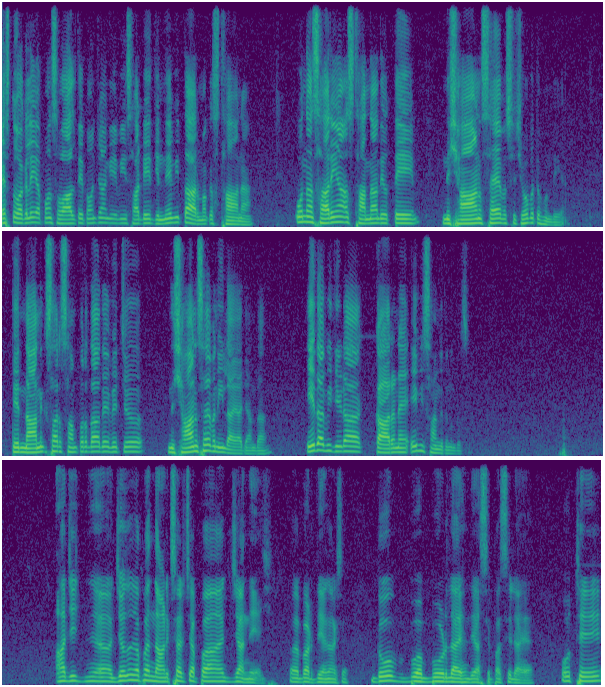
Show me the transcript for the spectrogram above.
ਇਸ ਤੋਂ ਅਗਲੇ ਆਪਾਂ ਸਵਾਲ ਤੇ ਪਹੁੰਚਾਂਗੇ ਵੀ ਸਾਡੇ ਜਿੰਨੇ ਵੀ ਧਾਰਮਿਕ ਸਥਾਨ ਆ, ਉਹਨਾਂ ਸਾਰਿਆਂ ਸਥਾਨਾਂ ਦੇ ਉੱਤੇ ਨਿਸ਼ਾਨ ਸਾਹਿਬ ਸੁਸ਼ੋਭਿਤ ਹੁੰਦੇ ਆ। ਤੇ ਨਾਨਕਸਰ ਸੰਪਰਦਾ ਦੇ ਵਿੱਚ ਨਿਸ਼ਾਨ ਸਾਹਿਬ ਨਹੀਂ ਲਾਇਆ ਜਾਂਦਾ। ਇਹਦਾ ਵੀ ਜਿਹੜਾ ਕਾਰਨ ਹੈ, ਇਹ ਵੀ ਸੰਗਤ ਨੂੰ ਦੱਸੋ। ਹਾਂਜੀ ਜਦੋਂ ਆਪਾਂ ਨਾਨਕਸਰ ਚ ਆਪਾਂ ਜਾਂਦੇ ਆ ਜੀ ਵੜਦੇ ਆ ਨਾਨਕਸਰ ਦੋ ਬ- ਬੋਰਡ ਲਾਏ ਹੁੰਦੇ ਆਸੇ ਪਾਸੇ ਲਾਇਆ। ਉੱਥੇ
